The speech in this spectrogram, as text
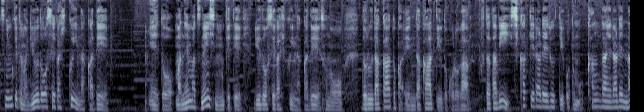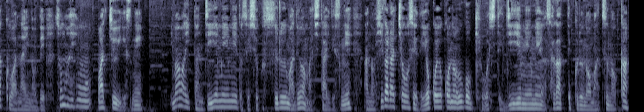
末に向けての流動性が低い中で、えっ、ー、と、まあ、年末年始に向けて流動性が低い中で、その、ドル高とか円高っていうところが、再び仕掛けられるっていうことも考えられなくはないので、その辺は注意ですね。今は一旦 GMMA と接触するまでは待ちたいですね。あの、日柄調整で横横の動きをして GMMA が下がってくるのを待つのか、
